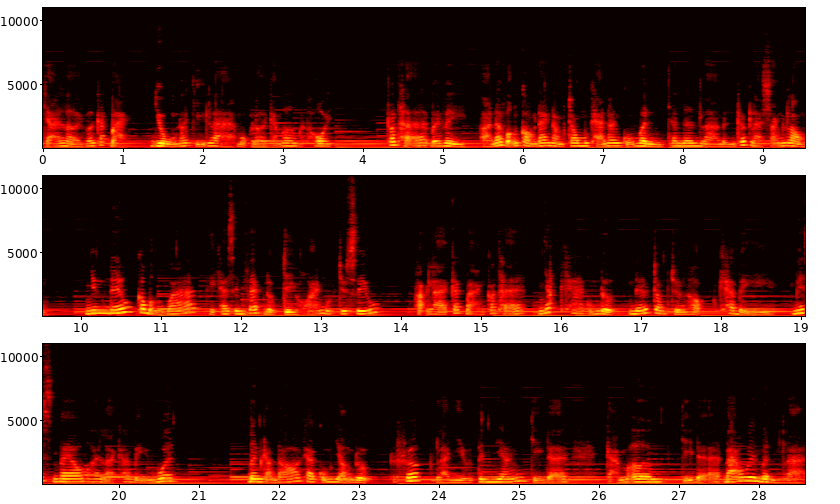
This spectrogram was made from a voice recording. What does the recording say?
trả lời với các bạn dù nó chỉ là một lời cảm ơn mà thôi. Có thể bởi vì à, nó vẫn còn đang nằm trong khả năng của mình cho nên là mình rất là sẵn lòng nhưng nếu có bận quá thì kha xin phép được trì hoãn một chút xíu. Hoặc là các bạn có thể nhắc kha cũng được nếu trong trường hợp kha bị miss mail hay là kha bị quên. Bên cạnh đó, kha cũng nhận được rất là nhiều tin nhắn chỉ để cảm ơn, chỉ để báo với mình là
